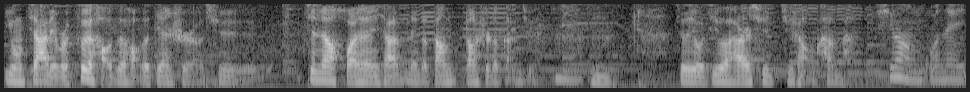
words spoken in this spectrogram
用家里边最好最好的电视啊，去尽量还原一下那个当当时的感觉。嗯，嗯，觉得有机会还是去剧场看吧。希望国内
